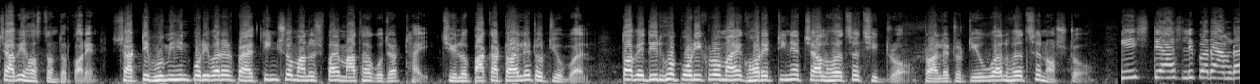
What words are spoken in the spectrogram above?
চাবি হস্তান্তর করেন। ষাটটি ভূমিহীন পরিবারের প্রায় তিনশো মানুষ পায় মাথা গোজার ঠাই। ছিল পাকা টয়লেট ও টিউবওয়েল। তবে দীর্ঘ পরিক্রমায় ঘরের টিনের চাল হয়েছে ছিদ্র। টয়লেট ও টিউবওয়েল হয়েছে নষ্ট। বৃষ্টি আসলে পরে আমরা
